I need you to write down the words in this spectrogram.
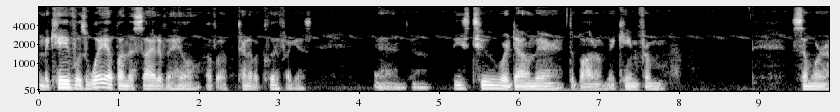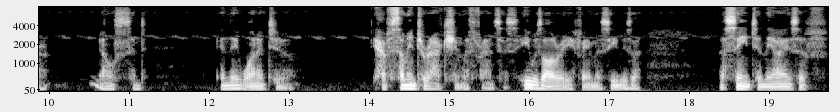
And the cave was way up on the side of a hill, of a kind of a cliff, I guess. And uh, these two were down there at the bottom. They came from somewhere else, and and they wanted to have some interaction with Francis. He was already famous. He was a a saint in the eyes of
